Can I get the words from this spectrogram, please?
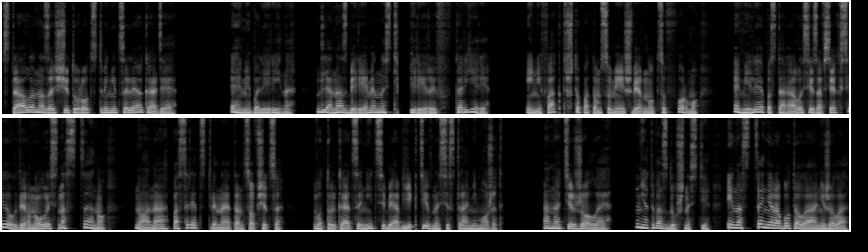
Встала на защиту родственницы Леокадия. Эми балерина. Для нас беременность — перерыв в карьере. И не факт, что потом сумеешь вернуться в форму. Эмилия постаралась изо всех сил, вернулась на сцену, но она посредственная танцовщица. Вот только оценить себя объективно сестра не может. Она тяжелая, нет воздушности, и на сцене работала, а не жила.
